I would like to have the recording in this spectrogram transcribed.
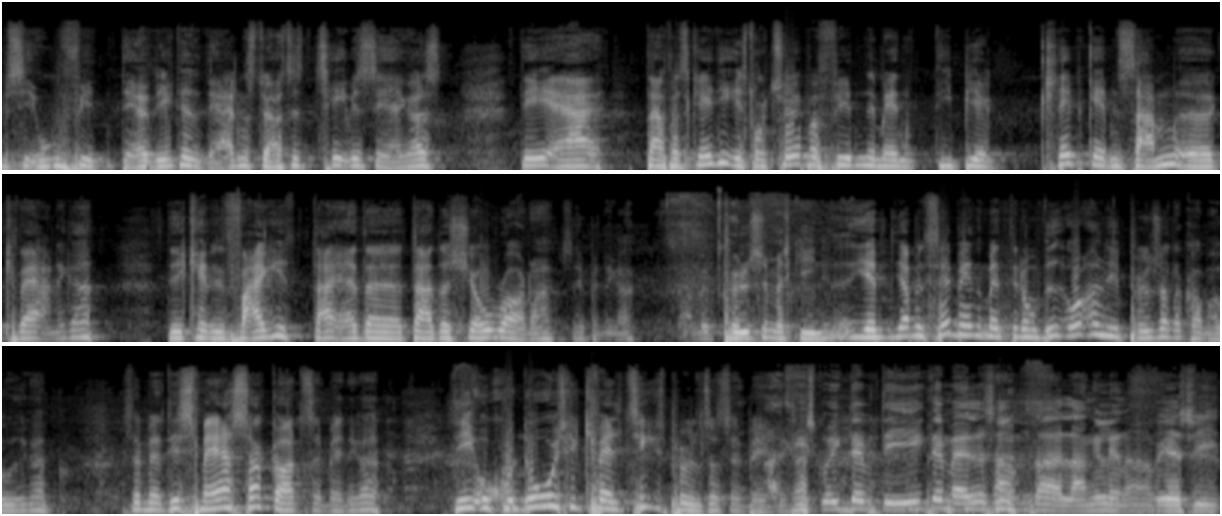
MCU-film, det er jo virkelig verdens største tv-serie, ikke også? Det er, der er forskellige instruktører på filmene, men de bliver klemt gennem samme øh, kværn, ikke? Det er Kevin Feige, der er the, der er the showrunner, simpelthen, ikke? med pølsemaskine. Jamen, jamen simpelthen, men det er nogle vidunderlige pølser, der kommer ud, ikke? Simpelthen, det smager så godt, simpelthen, ikke? Det er økologiske kvalitetspølser, simpelthen, Det ikke? er sgu ikke dem, det er ikke dem alle sammen, der er lange lænder, vil jeg sige.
